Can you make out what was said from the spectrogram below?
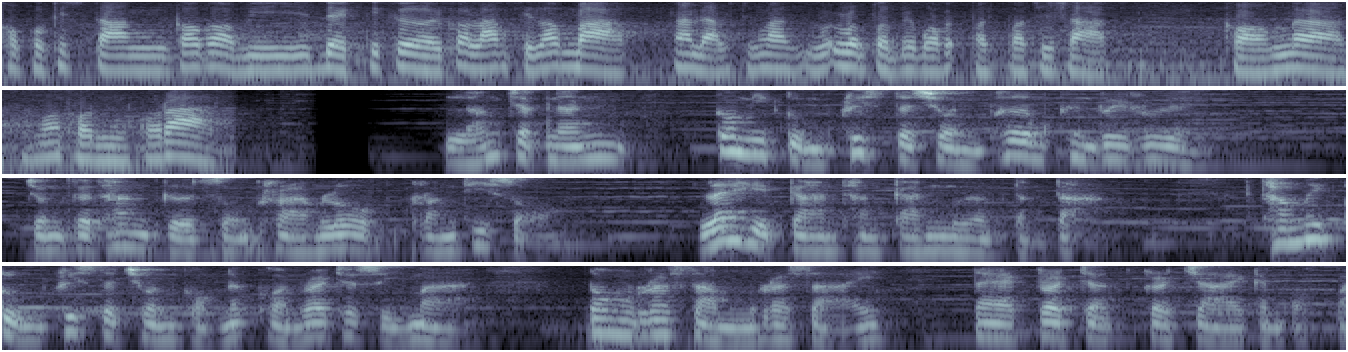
ครอบครัวคริสตังก็ก็มีเด็กที่เกิดก็ล้างศีลล้างบาปนั่นแหละถึงเริ่มต้นเป็นประวัติศาสตร์ของสมณฑลโคราช หลังจากนั้นก็มีกลุ่มคริสตชนเพิ่มขึ้นเรื่อยๆ จนกระทั่งเกิดสงครามโลกครั้งที่สอง และเหตุการณ์ทางการเมืองต่างๆทำให้กลุ่มคริสตชนของนครราชสีมา ต้องระสำระสาย แตกกระจัดกระจายกันออกไป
